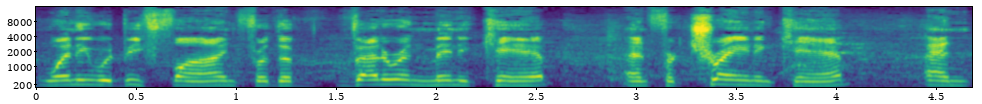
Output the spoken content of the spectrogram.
when he would be fined for the veteran mini camp and for training camp. And,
